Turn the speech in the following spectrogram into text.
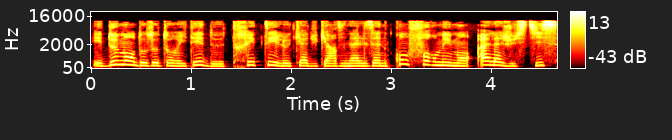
et demande aux autorités de traiter le cas du cardinal Zen conformément à la justice.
